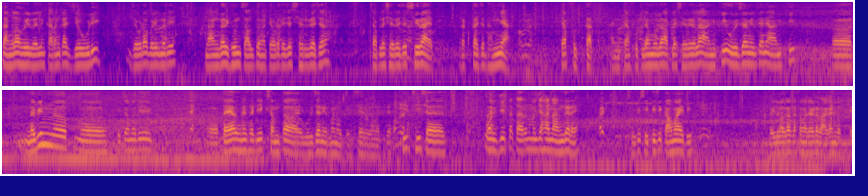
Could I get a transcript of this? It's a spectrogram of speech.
चांगला होईल बैल कारण का जेवढी जेवढा बैल म्हणजे नांगर घेऊन चालतो ना तेवढ्या त्याच्या शरीराच्या ज्या आपल्या शरीराच्या शिरा आहेत रक्ताच्या धमन्या त्या फुटतात. आणि त्या फुटल्यामुळं आपल्या शरीराला आणखी ऊर्जा मिळते आणि आणखी नवीन त्याच्यामध्ये तयार होण्यासाठी एक क्षमता ऊर्जा निर्माण होते शरीरामध्ये. तर तीच ही श ऊर्जेचं कारण म्हणजे हा नांगर आहे. शेवटी शेतीची कामं आहे ती बैल बघा कसा माझ्याकडे रागाने बघते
